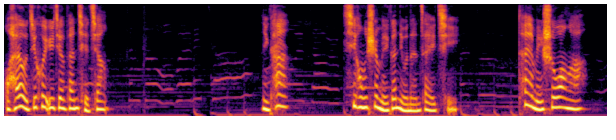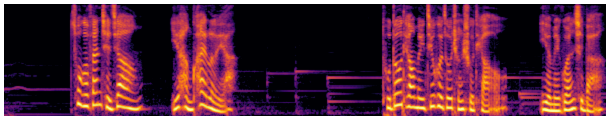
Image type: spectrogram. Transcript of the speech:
我还有机会遇见番茄酱。你看，西红柿没跟牛腩在一起，他也没失望啊。做个番茄酱也很快乐呀。土豆条没机会做成薯条，也没关系吧？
